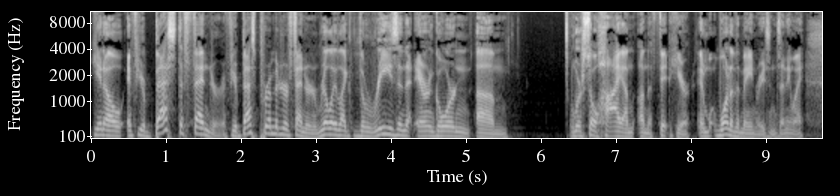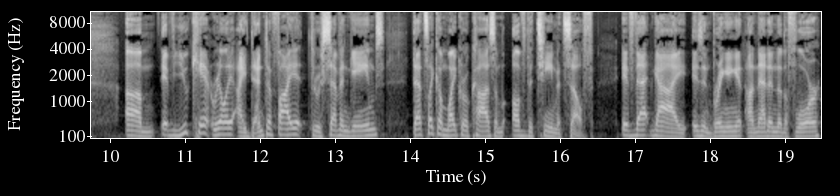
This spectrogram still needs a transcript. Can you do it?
you know, if your best defender, if your best perimeter defender, and really like the reason that Aaron Gordon um, we're so high on, on the fit here, and one of the main reasons anyway. Um, if you can't really identify it through seven games, that's like a microcosm of the team itself. If that guy isn't bringing it on that end of the floor,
